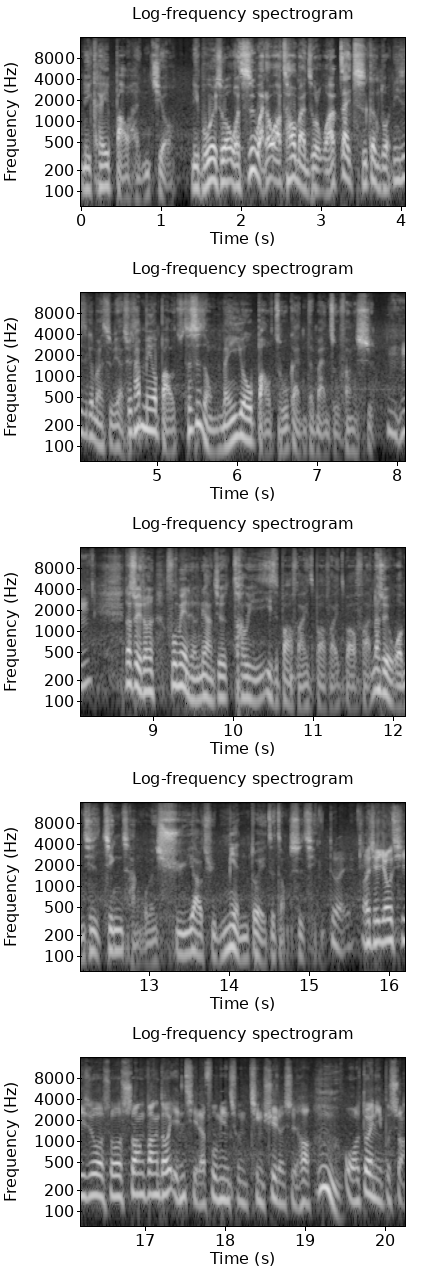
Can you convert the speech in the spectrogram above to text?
你可以饱很久。你不会说，我吃完了，哇，超满足了，我要再吃更多。你是这个满足不了，所以它没有饱，这是一种没有饱足感的满足方式。嗯哼。那所以说，负面能量就它会一直爆发，一直爆发，一直爆发。那所以我们其实经常我们需要去面对这种事情。对，而且尤其如果说双方都引起了负面情情绪的时候，嗯，我对你不爽，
